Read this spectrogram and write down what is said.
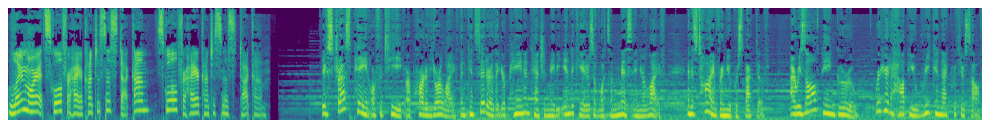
Learn more at schoolforhigherconsciousness.com, schoolforhigherconsciousness.com. If stress, pain, or fatigue are part of your life, then consider that your pain and tension may be indicators of what's amiss in your life, and it's time for a new perspective. At Resolve Pain Guru, we're here to help you reconnect with yourself,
